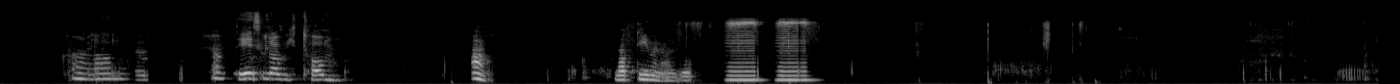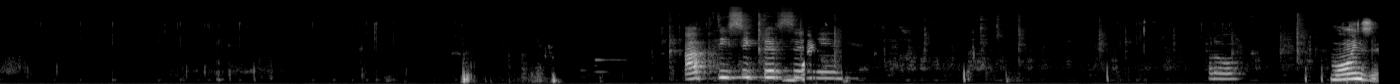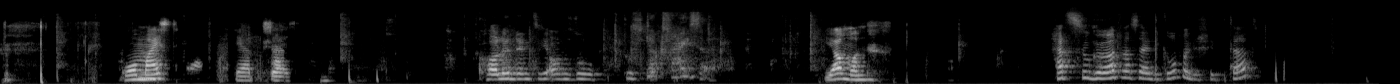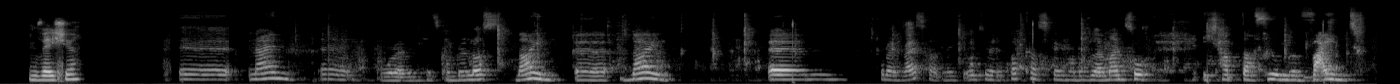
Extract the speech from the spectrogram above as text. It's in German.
keine Ahnung. Der ist, glaube ich, Tom. Ah. Black Demon also. Ab die Sickterse. Hallo. Moinsen. Oh, Meister. Der hat Scheiß. Colin denkt sich auch so, du Stück Scheiße. Ja, Mann. Hast du gehört, was er in die Gruppe geschickt hat? Welche? Äh, nein. Äh, oder bin ich jetzt komplett lost? Nein. Äh, nein. Ähm, oder ich weiß gerade nicht. Ultimate Podcast Game oder so. Er meint so, ich habe dafür geweint.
